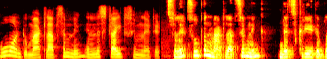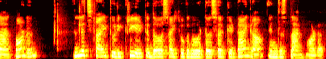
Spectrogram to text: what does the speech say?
move on to matlab simulink and let's try to simulate it. So let's open matlab simulink let's create a blank model. And let's try to recreate the cycloconverter circuit diagram in this blank model.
